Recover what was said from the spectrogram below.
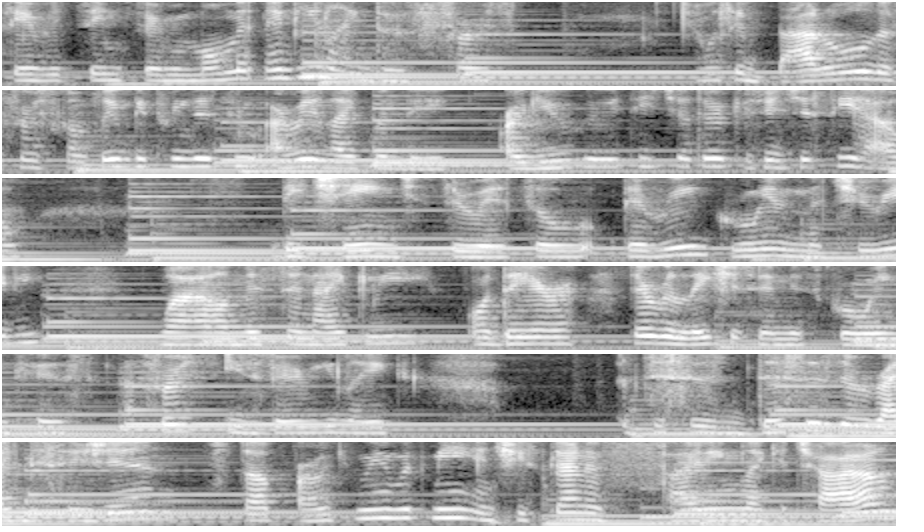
favorite scene, favorite moment. Maybe like the first, I would say, battle, the first conflict between the two. I really like when they argue with each other because you just see how they change through it. So they're really growing in maturity while Mr. Knightley or their their relationship is growing because at first he's very like this is this is the right decision. Stop arguing with me. And she's kind of fighting like a child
